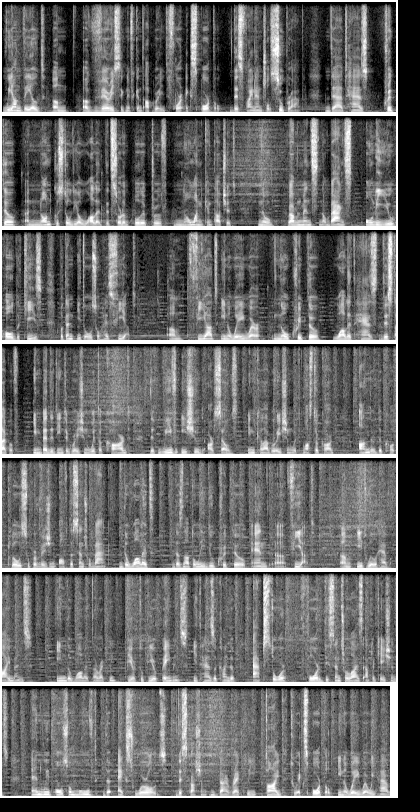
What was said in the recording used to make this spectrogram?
we unveiled um, a very significant upgrade for xPortal, this financial super app that has crypto, a non-custodial wallet that's sort of bulletproof, no one can touch it, no governments, no banks, only you hold the keys, but then it also has fiat. Um, fiat in a way where no crypto wallet has this type of embedded integration with a card that we've issued ourselves in collaboration with MasterCard under the close supervision of the central bank. The wallet does not only do crypto and uh, fiat, um, it will have IBANs in the wallet directly, peer-to-peer -peer payments. It has a kind of app store for decentralized applications and we've also moved the X Worlds discussion directly tied to xPortal in a way where we have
